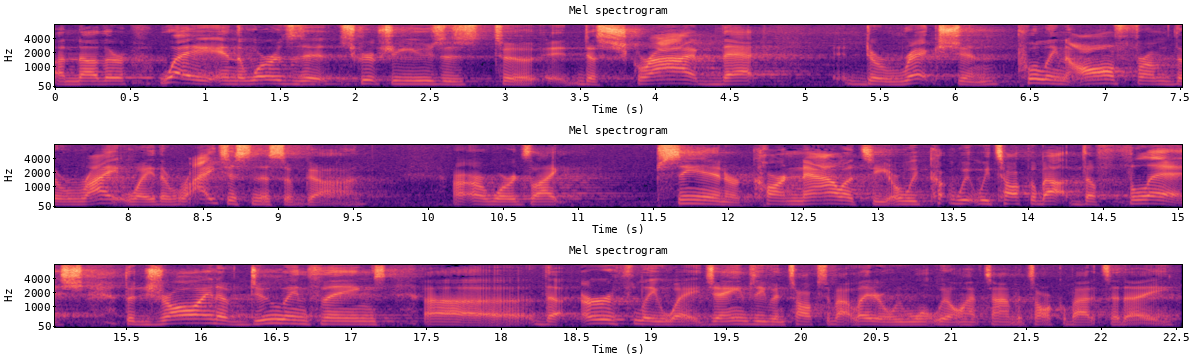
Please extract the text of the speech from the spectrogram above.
another way. And the words that Scripture uses to describe that direction, pulling off from the right way, the righteousness of God, are, are words like sin or carnality, or we, we, talk about the flesh, the drawing of doing things uh, the earthly way. James even talks about later, we, won't, we don't have time to talk about it today,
